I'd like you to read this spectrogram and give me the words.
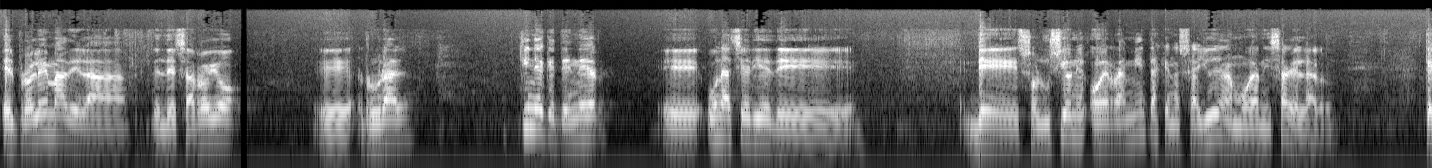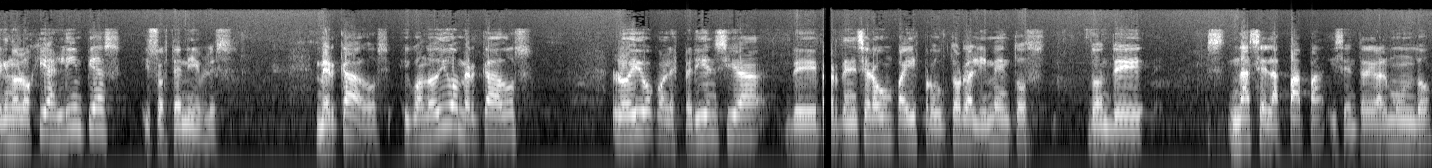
el problema del desarrollo eh, rural tiene que tener eh, una serie de, de soluciones o herramientas que nos ayuden a modernizar el agro. Tecnologías limpias y sostenibles. Mercados. Y cuando digo mercados, lo digo con la experiencia de pertenecer a un país productor de alimentos donde nace la papa y se entrega al mundo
